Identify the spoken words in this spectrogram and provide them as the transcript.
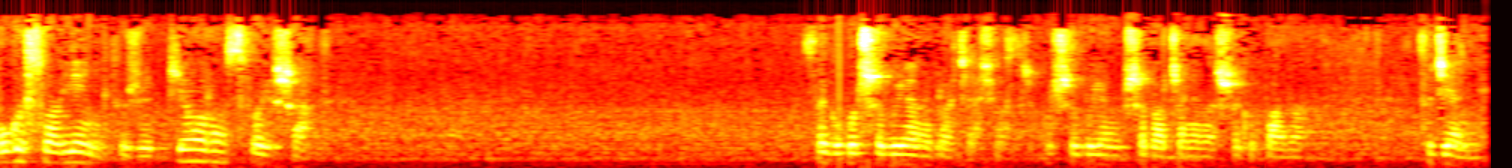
Błogosławieni, którzy piorą swoje szaty. Tego potrzebujemy, bracia, siostry. Potrzebujemy przebaczenia naszego Pana codziennie.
